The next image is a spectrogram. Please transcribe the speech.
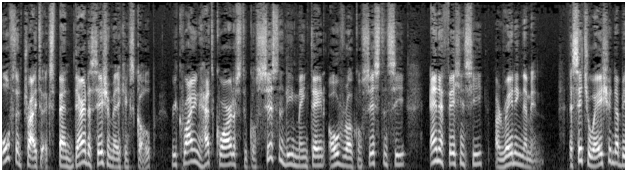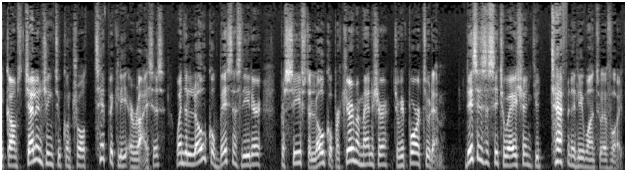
often try to expand their decision making scope, requiring headquarters to consistently maintain overall consistency and efficiency by reining them in. A situation that becomes challenging to control typically arises when the local business leader perceives the local procurement manager to report to them. This is a situation you definitely want to avoid.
